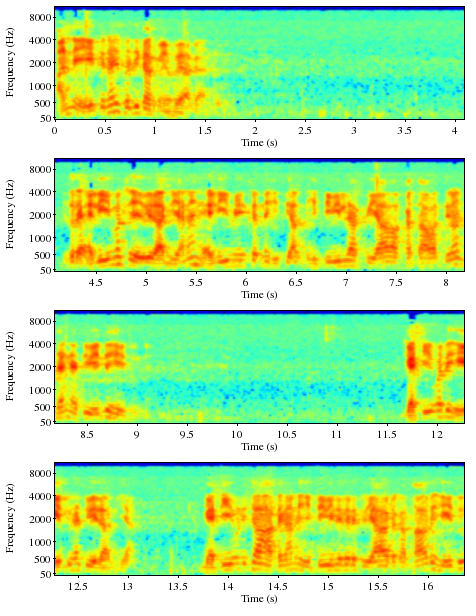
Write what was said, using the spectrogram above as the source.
අන්න ඒකටයි ප්‍රතිකර්මය හොයාගන්න ඕනේ. ඒතර ඇලීම ක්ෂය වෙලා ගියා නම් ඇලීමෙන් කරන හිතයක් හිතවිල්ල ක්‍රියාවක් කතාවක් වෙනවා දැන් ඇති වෙන්න හේතු නැහැ. ගැටීමට හේතු නැති වෙලා ගියා. ගැටීම නිසා හටගන්න හිතවිල්ලකට ක්‍රියාවට කතාවට හේතු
